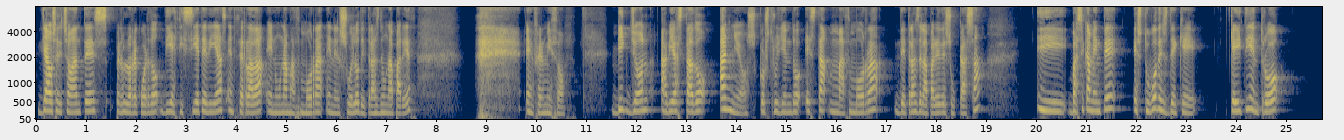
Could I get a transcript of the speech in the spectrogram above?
Ya os he dicho antes, pero lo recuerdo, 17 días encerrada en una mazmorra en el suelo detrás de una pared. Enfermizo. Big John había estado años construyendo esta mazmorra detrás de la pared de su casa y básicamente estuvo desde que Katie entró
